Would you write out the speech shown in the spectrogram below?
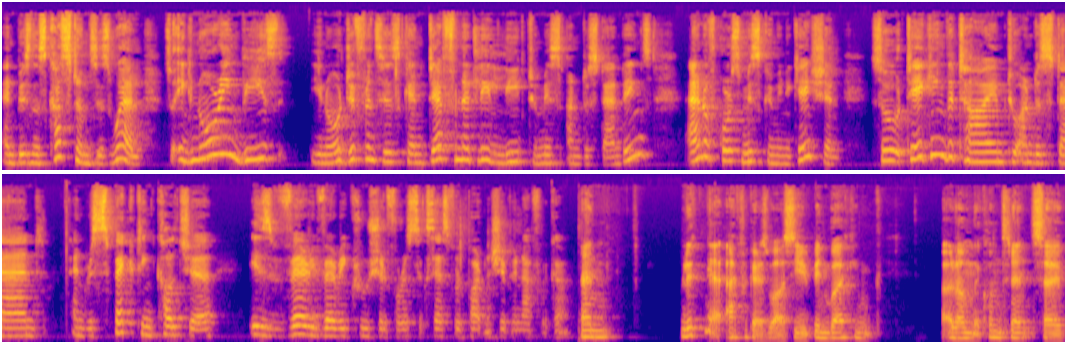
and business customs as well. So ignoring these, you know, differences can definitely lead to misunderstandings and of course miscommunication. So taking the time to understand and respecting culture is very, very crucial for a successful partnership in Africa. And looking at Africa as well, so you've been working along the continent. So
